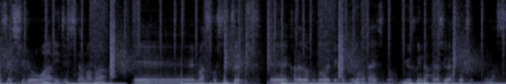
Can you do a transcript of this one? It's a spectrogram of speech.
摂取量は維持したまま、えー、まあ、少しずつ、えー、体を整えていくっていうのが大事というふうな話が一つあります。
